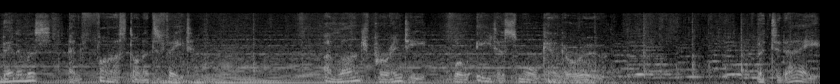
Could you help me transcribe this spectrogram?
venomous and fast on its feet. A large Perenti will eat a small kangaroo. But today,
